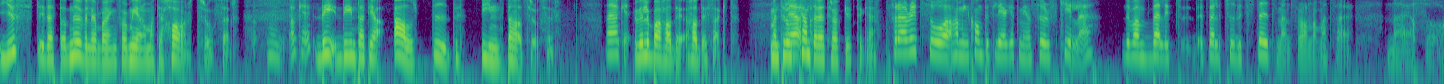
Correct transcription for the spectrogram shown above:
Just i detta nu vill jag bara informera om att jag har trosor. Mm, okej, Det, det är inte att jag alltid inte har trosor. nej okej. Jag ville bara ha det, ha det sagt. Men troskanter är tråkigt tycker jag. För övrigt så har min kompis legat med en surfkille. Det var en väldigt, ett väldigt tydligt statement för honom att så här, nej alltså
